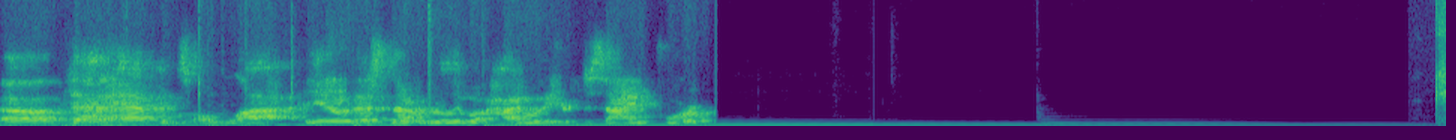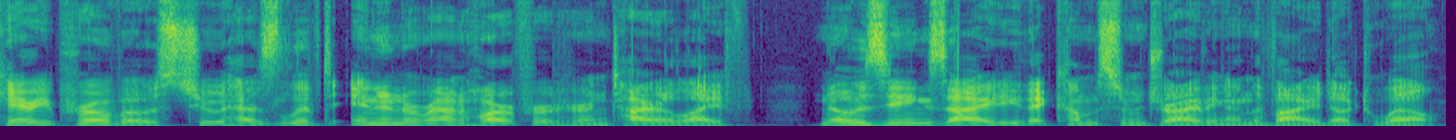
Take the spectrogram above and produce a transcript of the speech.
Uh, that happens a lot. You know, that's not really what highways are designed for. Carrie Provost, who has lived in and around Hartford her entire life, knows the anxiety that comes from driving on the viaduct well.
